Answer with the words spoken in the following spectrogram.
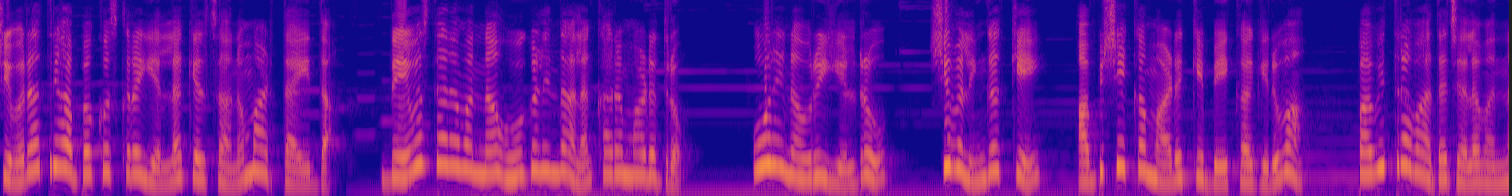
ಶಿವರಾತ್ರಿ ಹಬ್ಬಕ್ಕೋಸ್ಕರ ಎಲ್ಲ ಕೆಲಸನೂ ಮಾಡ್ತಾ ಇದ್ದ. ದೇವಸ್ಥಾನವನ್ನ ಹೂಗಳಿಂದ ಅಲಂಕಾರ ಮಾಡಿದ್ರು. ಊರಿನವರು ಎಲ್ರೂ ಶಿವಲಿಂಗಕ್ಕೆ ಅಭಿಷೇಕ ಮಾಡಕ್ಕೆ ಬೇಕಾಗಿರುವ ಪವಿತ್ರವಾದ ಜಲವನ್ನ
